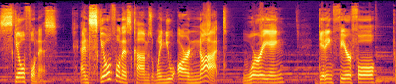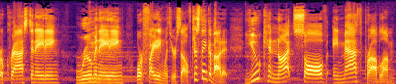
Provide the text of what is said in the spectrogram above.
skillfulness. And skillfulness comes when you are not worrying, getting fearful, procrastinating, ruminating, or fighting with yourself. Just think about it. You cannot solve a math problem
